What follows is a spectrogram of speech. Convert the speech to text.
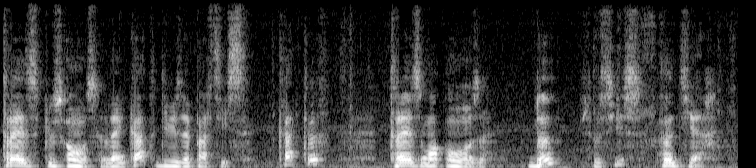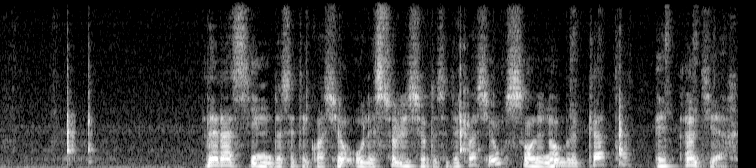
13 plus 11, 24, divisé par 6, 4. 13 moins 11, 2 sur 6, 1 tiers. Les racines de cette équation, ou les solutions de cette équation, sont les nombres 4 et 1 tiers.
